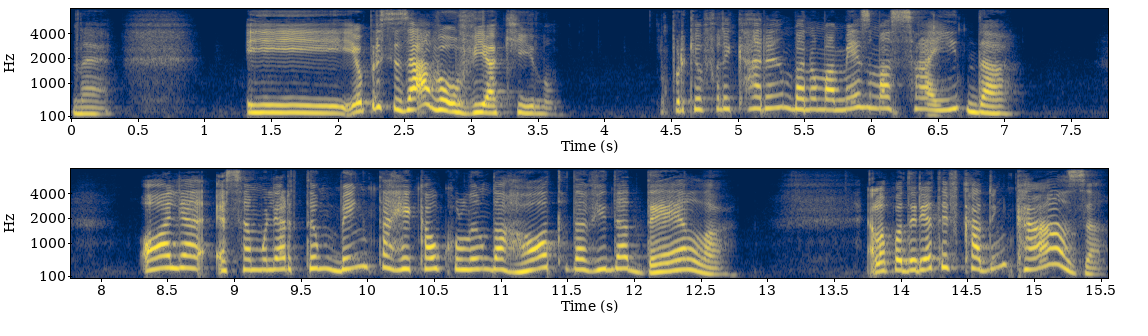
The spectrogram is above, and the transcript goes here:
né? E eu precisava ouvir aquilo. Porque eu falei, caramba, numa mesma saída. Olha, essa mulher também está recalculando a rota da vida dela. Ela poderia ter ficado em casa.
